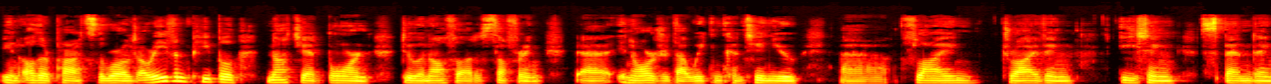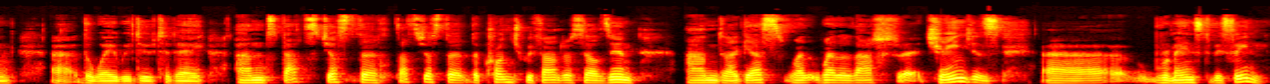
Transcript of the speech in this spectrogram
in other parts of the world, or even people not yet born, do an awful lot of suffering uh, in order that we can continue uh, flying, driving, eating, spending uh, the way we do today. And that's just the that's just the, the crunch we found ourselves in. And I guess whether, whether that uh, changes uh, remains to be seen.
